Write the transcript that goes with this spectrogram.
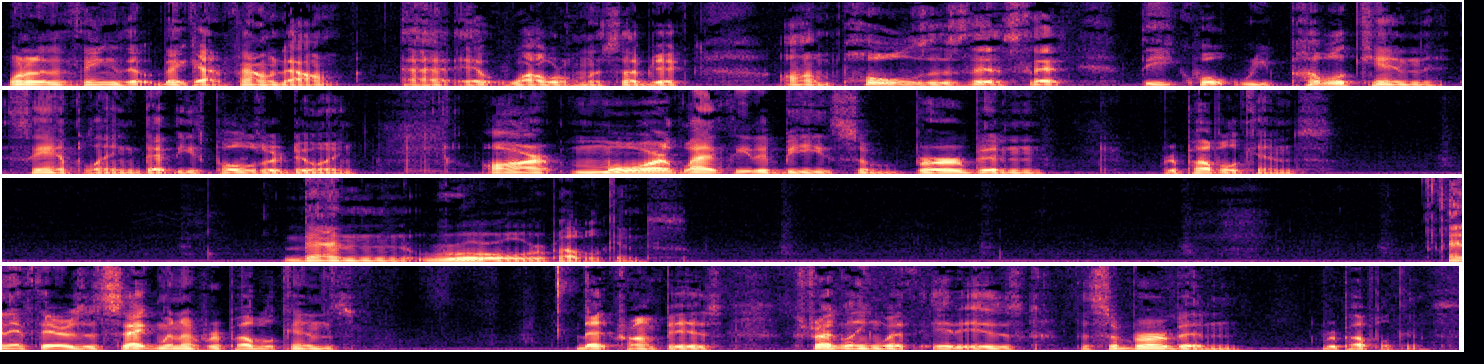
One of the things that they got found out uh, while we're on the subject on polls is this that the quote Republican sampling that these polls are doing are more likely to be suburban Republicans than rural Republicans. And if there's a segment of Republicans that Trump is struggling with, it is the suburban Republicans.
